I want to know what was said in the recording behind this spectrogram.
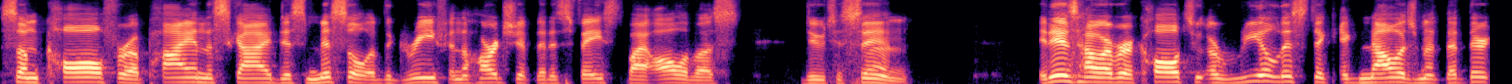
some call for a pie in the sky dismissal of the grief and the hardship that is faced by all of us due to sin. It is, however, a call to a realistic acknowledgement that there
